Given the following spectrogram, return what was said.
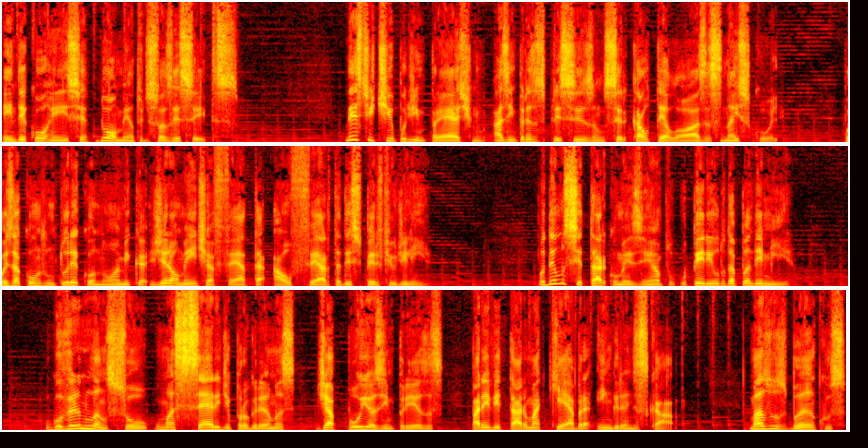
em decorrência do aumento de suas receitas. Neste tipo de empréstimo, as empresas precisam ser cautelosas na escolha pois a conjuntura econômica geralmente afeta a oferta desse perfil de linha. Podemos citar como exemplo o período da pandemia. O governo lançou uma série de programas de apoio às empresas para evitar uma quebra em grande escala. Mas os bancos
